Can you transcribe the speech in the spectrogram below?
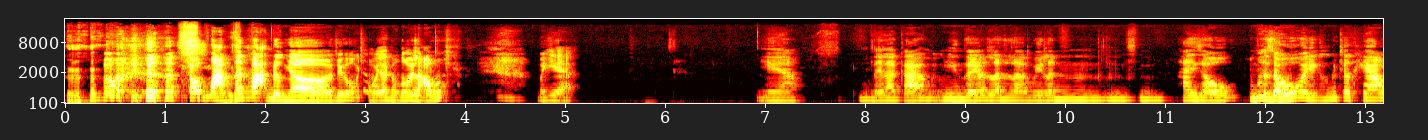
Cho bản thân bạn được nhờ chứ cũng chẳng phải cho chúng tôi lắm. Mà yeah. Yeah đấy là cái mình nhìn thấy ở lân là vì lân hay giấu nhưng mà giấu thì cũng chưa khéo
